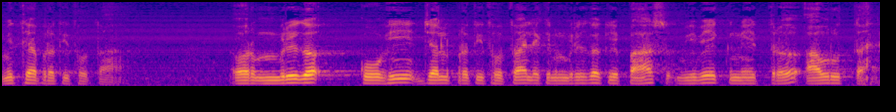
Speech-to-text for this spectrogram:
मिथ्या प्रतीत होता है। और मृग को भी जल प्रतीत होता है, लेकिन मृग के पास विवेक नेत्र आवृत्त है।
